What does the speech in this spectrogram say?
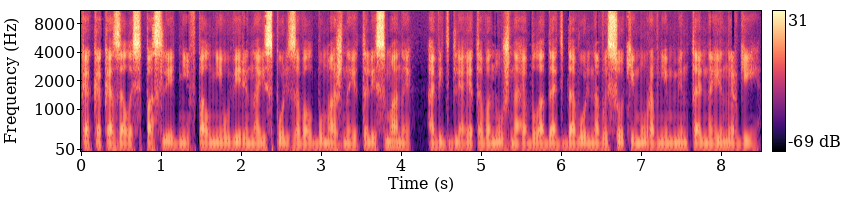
Как оказалось последний вполне уверенно использовал бумажные талисманы, а ведь для этого нужно обладать довольно высоким уровнем ментальной энергии.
